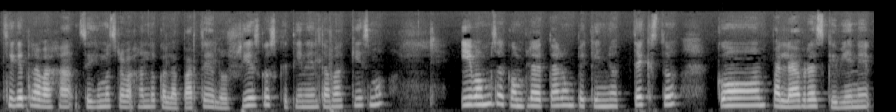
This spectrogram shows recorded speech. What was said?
sigue trabajando, seguimos trabajando con la parte de los riesgos que tiene el tabaquismo y vamos a completar un pequeño texto con palabras que vienen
